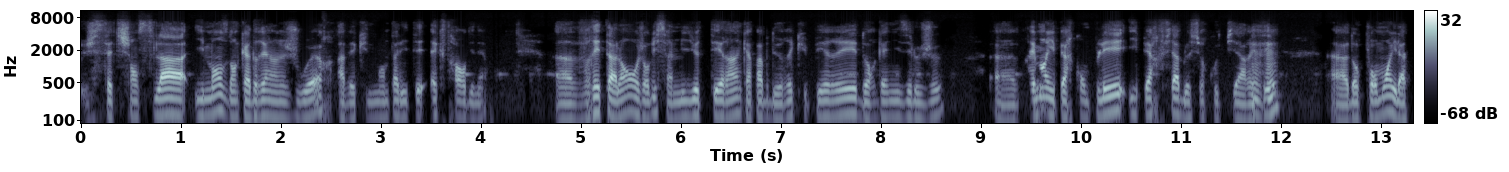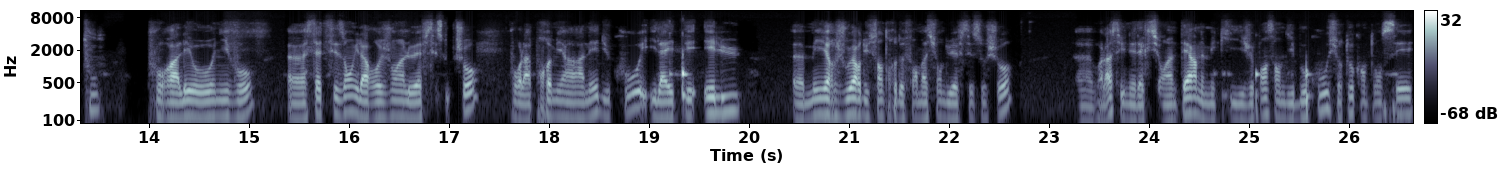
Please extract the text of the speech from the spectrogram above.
j'ai cette chance-là immense d'encadrer un joueur avec une mentalité extraordinaire un vrai talent. Aujourd'hui, c'est un milieu de terrain capable de récupérer, d'organiser le jeu. Euh, vraiment hyper complet, hyper fiable sur coup de pied arrêté. Mhm. Donc pour moi, il a tout pour aller au haut niveau. Euh, cette saison, il a rejoint le FC Sochaux pour la première année. Du coup, il a été élu euh, meilleur joueur du centre de formation du FC Sochaux. Euh, voilà, c'est une élection interne, mais qui, je pense, en dit beaucoup, surtout quand on sait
